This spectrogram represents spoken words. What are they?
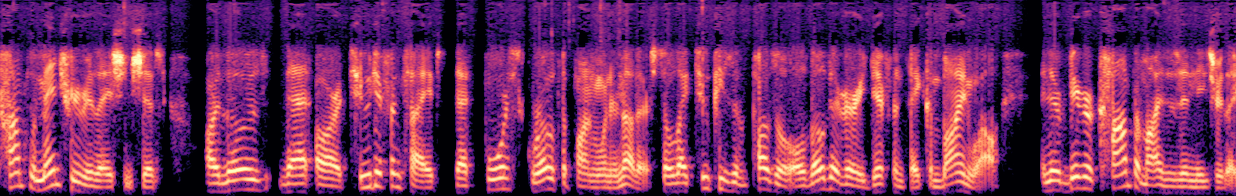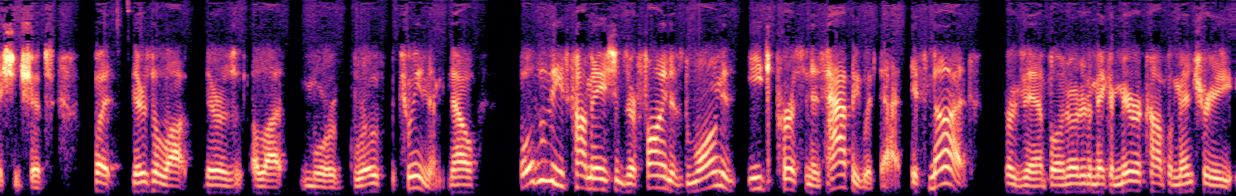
Complementary relationships are those that are two different types that force growth upon one another. So, like two pieces of a puzzle, although they're very different, they combine well. And there are bigger compromises in these relationships, but there's a lot there's a lot more growth between them. Now, both of these combinations are fine as long as each person is happy with that. If not, for example, in order to make a mirror complementary,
